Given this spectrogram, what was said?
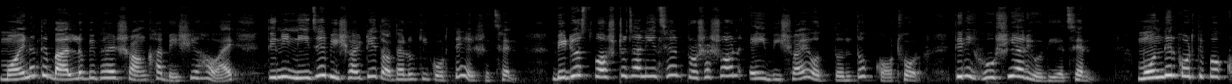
ময়নাতে বাল্যবিবাহের সংখ্যা বেশি হওয়ায় তিনি নিজে বিষয়টি তদারকি করতে এসেছেন। বিডিও স্পষ্ট জানিয়েছেন, প্রশাসন এই বিষয়ে অত্যন্ত কঠোর। তিনি হুঁশিয়ারিও দিয়েছেন। মন্দির কর্তৃপক্ষ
